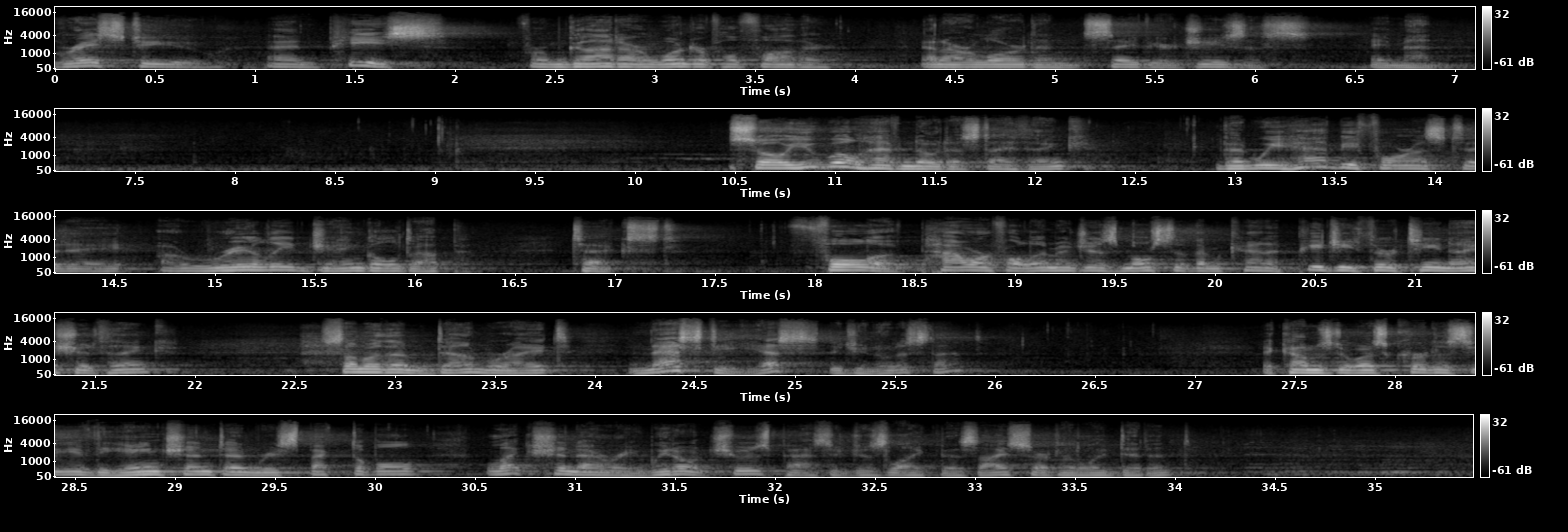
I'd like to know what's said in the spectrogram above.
Grace to you and peace from God our wonderful Father and our Lord and Savior Jesus. Amen. So, you will have noticed, I think, that we have before us today a really jangled up text, full of powerful images, most of them kind of PG 13, I should think, some of them downright nasty. Yes? Did you notice that? It comes to us courtesy of the ancient and respectable lectionary. We don't choose passages like this. I certainly didn't.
